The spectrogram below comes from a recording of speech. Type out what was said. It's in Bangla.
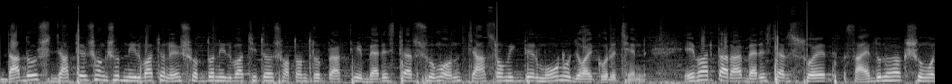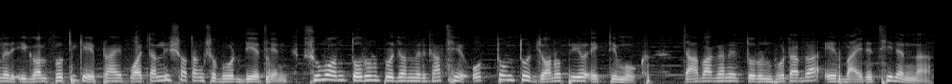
দ্বাদশ জাতীয় সংসদ নির্বাচনে সদ্য নির্বাচিত স্বতন্ত্র প্রার্থী ব্যারিস্টার সুমন চা শ্রমিকদের মনও জয় করেছেন। এবার তারা ব্যারিস্টার সৈয়দ সাইদুল হক সুমনের ইগল প্রতীকে প্রায় পঁয়তাল্লিশ শতাংশ ভোট দিয়েছেন। সুমন তরুণ প্রজন্মের কাছে অত্যন্ত জনপ্রিয় একটি মুখ। চা বাগানের তরুণ ভোটাররা এর বাইরে ছিলেন না।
